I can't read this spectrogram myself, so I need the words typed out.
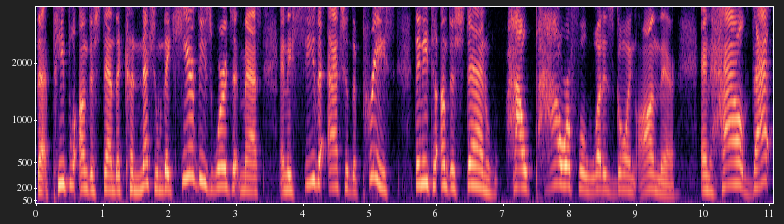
that people understand the connection. When they hear these words at Mass and they see the action of the priest, they need to understand how powerful what is going on there and how that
